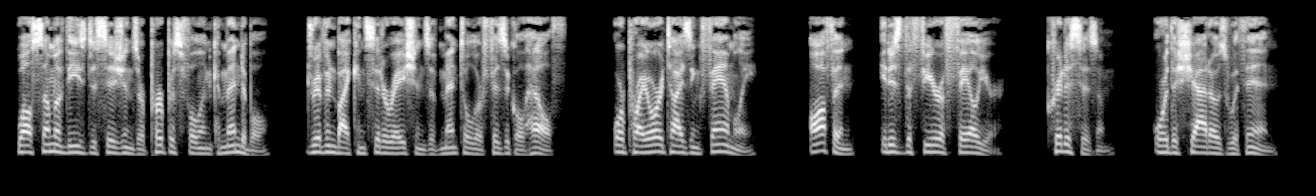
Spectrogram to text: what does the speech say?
While some of these decisions are purposeful and commendable, driven by considerations of mental or physical health, or prioritizing family, often it is the fear of failure, criticism, or the shadows within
